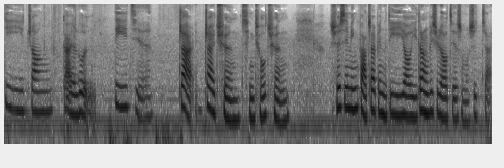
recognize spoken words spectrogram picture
第一章概论第一节债债权请求权。学习民法债编的第一要义，当然必须了解什么是债。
